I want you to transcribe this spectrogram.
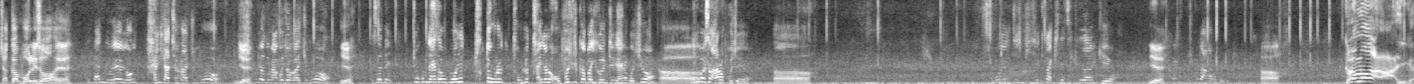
잠깐 멀리서 예 난 왜 여기 다리 다쳐가지고 예. 신경이 망가져가지고 예. 그래서 근데 조금 더 하다 보면 탁탁 올라, 올라 다리가 엎어질까봐 이걸 이제 하는 거죠. 아, 이거 봐서 안 엎어져요. 아, 뭐 이제 기계다 기대서 기대다 이렇게 해요. 예. 이거 안 하는 거죠. 아. 그럼 뭐 아, 이게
